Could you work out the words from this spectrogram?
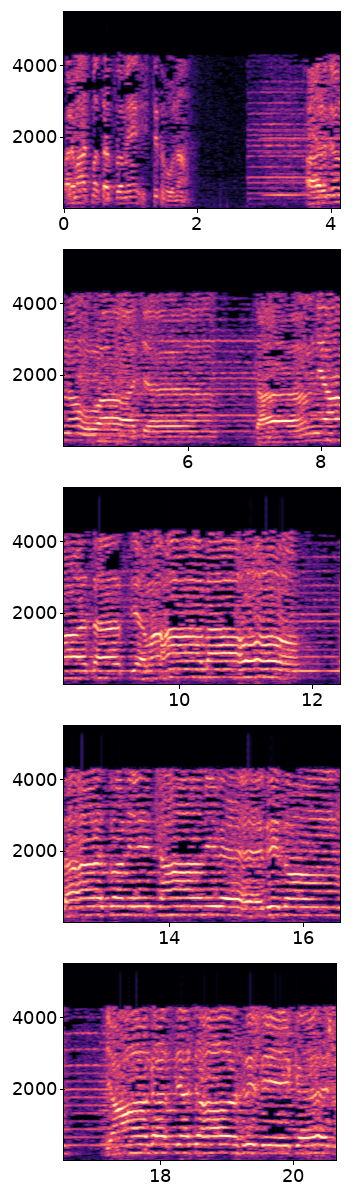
परमात्मा तत्व में स्थित होना। अर्जुन उवाच, संन्यासस्य महाबाहो तत्त्वमिच्छामि वेदितुम् त्यागस्य च हृषिकेश।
